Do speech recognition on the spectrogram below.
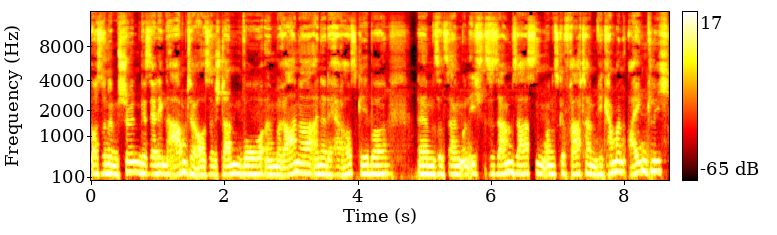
aus so einem schönen geselligen Abend heraus entstanden, wo ähm, Rana, einer der Herausgeber, ähm, sozusagen und ich zusammensaßen und uns gefragt haben, wie kann man eigentlich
